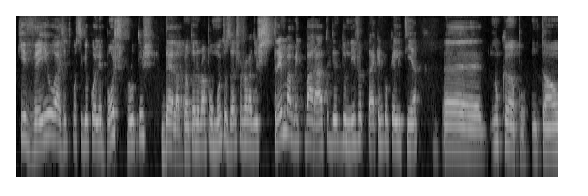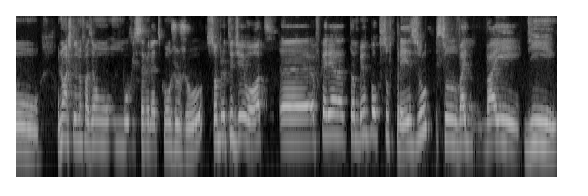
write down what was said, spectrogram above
que veio, a gente conseguiu colher bons frutos dela, porque o Antônio Brown por muitos anos foi um jogador extremamente barato dentro do nível técnico que ele tinha é, no campo. Então, eu não acho que eles vão fazer um, um movie semelhante com o Juju. Sobre o TJ Watt, é, eu ficaria também um pouco surpreso. Isso vai, vai de.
